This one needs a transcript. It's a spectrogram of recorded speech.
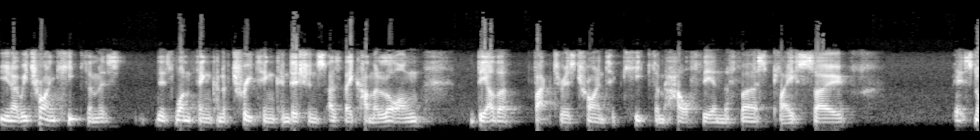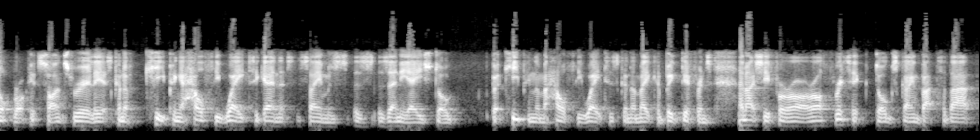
you know, we try and keep them as. There's one thing, kind of treating conditions as they come along. The other factor is trying to keep them healthy in the first place. So it's not rocket science really. It's kind of keeping a healthy weight. Again, it's the same as, as, as any age dog but keeping them a healthy weight is going to make a big difference. And actually, for our arthritic dogs, going back to that,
